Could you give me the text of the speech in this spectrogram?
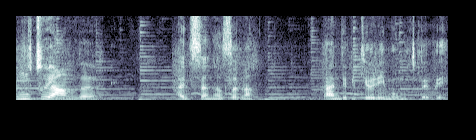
Umut uyandı. Hadi sen hazırlan. Ben de bir göreyim Umut bebeği.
